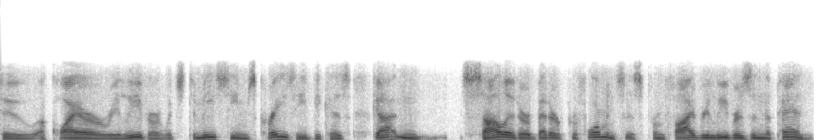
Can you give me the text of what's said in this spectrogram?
to acquire a reliever, which to me seems crazy because gotten solid or better performances from five relievers in the pen.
